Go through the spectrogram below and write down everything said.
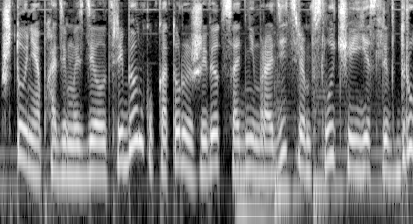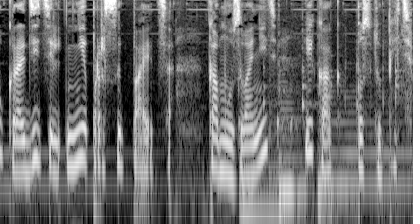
что необходимо сделать ребенку, который живет с одним родителем в случае, если вдруг родитель не просыпается. Кому звонить и как поступить.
